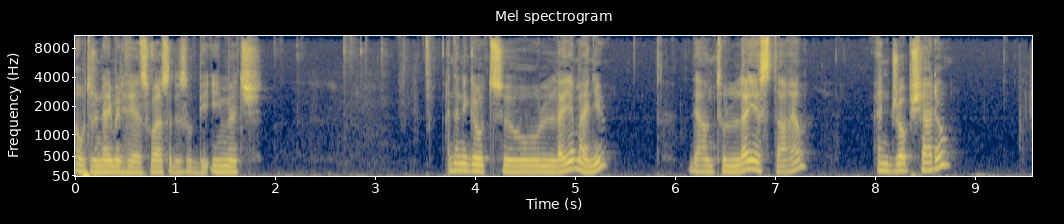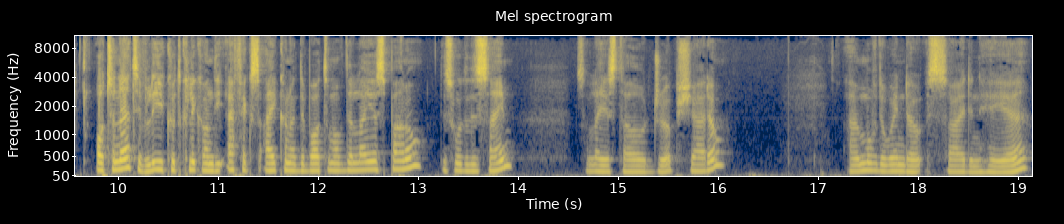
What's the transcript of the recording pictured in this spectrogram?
I would rename it here as well so this would be image. And then you go to layer menu down to layer style and drop shadow. Alternatively you could click on the FX icon at the bottom of the layers panel. This will do the same. So layer style drop shadow I'll move the window aside in here.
